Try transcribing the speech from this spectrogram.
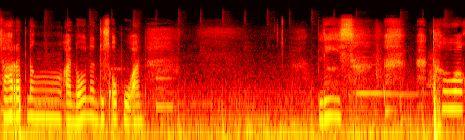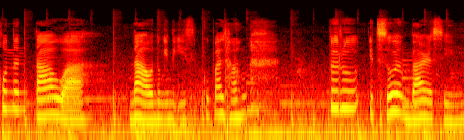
Sa harap ng, ano, nandun sa upuan. Please. tawa ko ng tawa. Now, nung iniisip ko pa lang. Pero, it's so embarrassing.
